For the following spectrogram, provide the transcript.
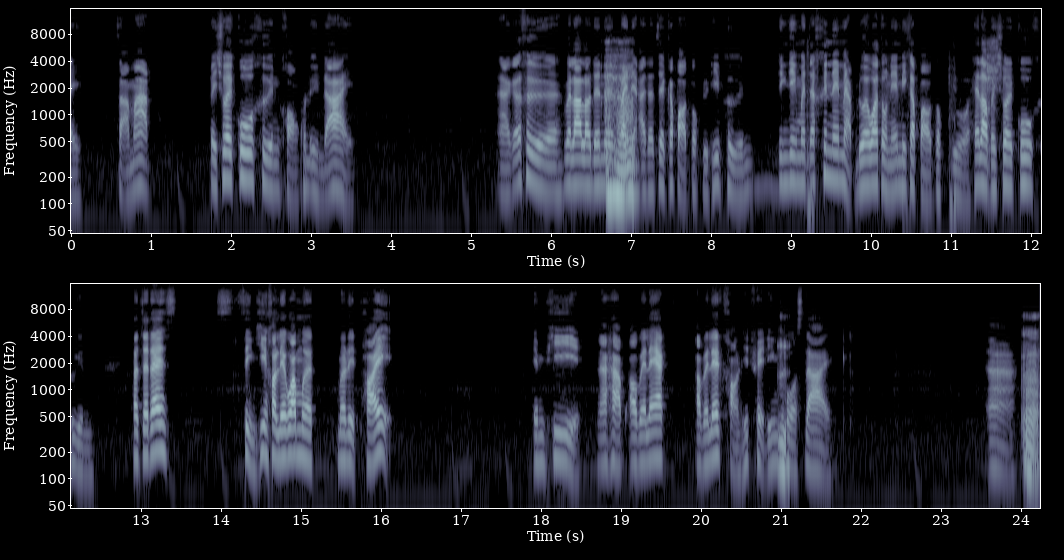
น์สามารถไปช่วยกู้คืนของคนอื่นได้ อ่าก็คือเวลาเราเดินเดินๆไปเนี่ยอาจจะเจอกระเป๋าตกอยู่ที่พื้น จริง ๆ มันจะขึ้นในแมปด้วยว่าตรงนี้มีกระเป๋าตกอยู่ ให้เราไปช่วยกู้คืน เราจะได้สิ่งที่เขาเรียกว่า Mer- merit point MP นะครับ เอาไปแลกเอาไปเล่นของที่ Trading อืม Post ได้อ่าอ่า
